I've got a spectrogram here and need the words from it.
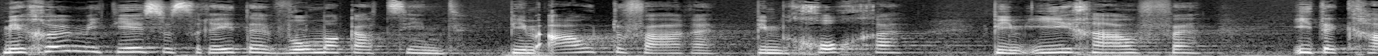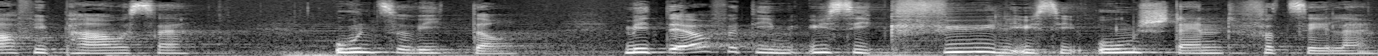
Wir können mit Jesus reden, wo wir gerade sind. Beim Autofahren, beim Kochen, beim Einkaufen, in der Kaffeepause und so weiter. Wir dürfen ihm unsere Gefühle, unsere Umstände erzählen.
